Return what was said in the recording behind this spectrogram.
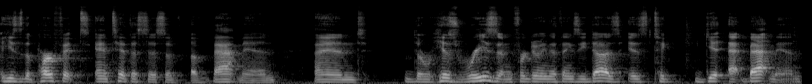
he's the perfect antithesis of, of Batman, and the his reason for doing the things he does is to get at Batman.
